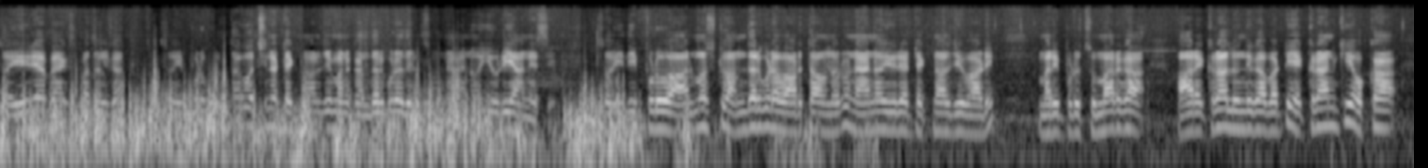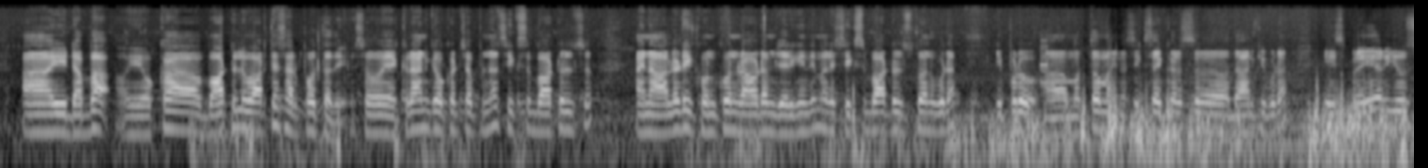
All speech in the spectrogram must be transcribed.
so urea bags బదులుగా సో ఇప్పుడు కొత్తగా వచ్చిన టెక్నాలజీ మనకు అందరు కూడా తెలుసు నానో యూరియా అనేసి. సో ఇది ఇప్పుడు ఆల్మోస్ట్ అందరు కూడా వాడుతూ ఉన్నారు నానో యూరియా టెక్నాలజీ వాడి. మరి ఇప్పుడు సుమారుగా ఆరు ఎకరాలు ఉంది కాబట్టి ఎకరానికి ఒక ఈ డబ్బా ఈ ఒక్క బాటిల్ వాడితే సరిపోతుంది. సో ఎకరానికి ఒకటి చొప్పున సిక్స్ బాటిల్స్ ఆయన ఆల్రెడీ కొనుక్కొని రావడం జరిగింది. మరి సిక్స్ బాటిల్స్తో కూడా ఇప్పుడు మొత్తం ఆయన సిక్స్ ఎకర్స్ దానికి కూడా ఈ స్ప్రేయర్ యూజ్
